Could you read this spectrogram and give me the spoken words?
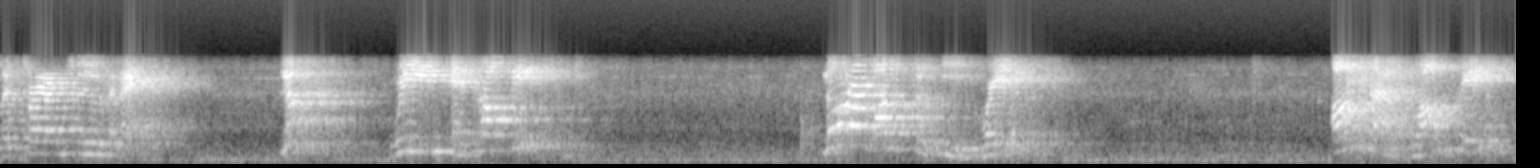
Let's turn to the next. Look, read and copy. Nora wants to eat grapes. On the one face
